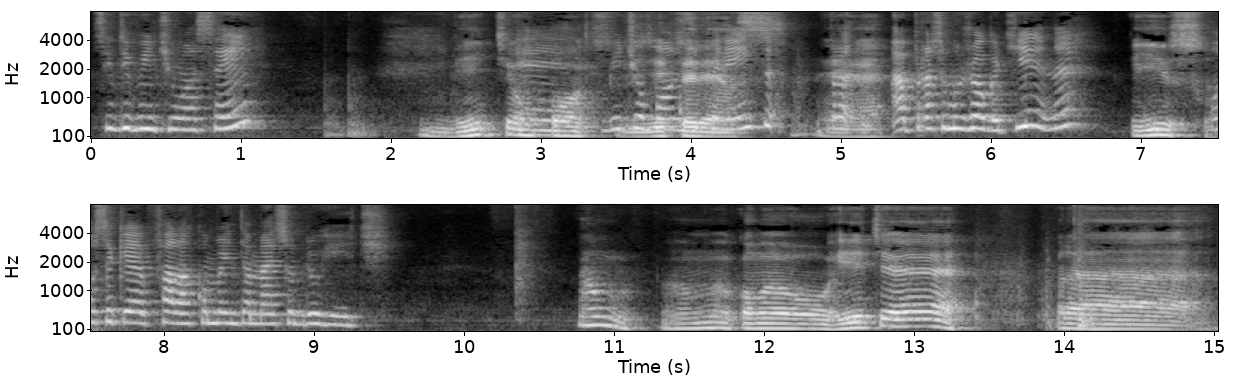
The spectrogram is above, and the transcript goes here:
121 a 100. 21 pontos 21 de pontos de diferença. diferença. Pra, É, A próximo jogo aqui, né? isso. Ou você quer falar, comentar mais sobre o Heat? Não, como o hit é pra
